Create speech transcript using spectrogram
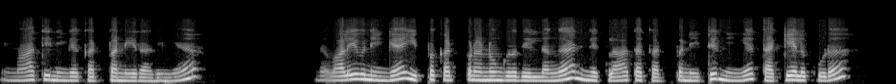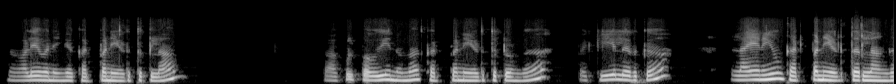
மாற்றி நீங்கள் கட் பண்ணிடாதீங்க இந்த வளைவு நீங்கள் இப்போ கட் பண்ணணுங்கிறது இல்லைங்க. நீங்கள் கிளாத்தை கட் பண்ணிவிட்டு நீங்கள் தைக்கையில் கூட இந்த வளைவை நீங்கள் கட் பண்ணி எடுத்துக்கலாம். காக்குள் பகுதியை நம்ம கட் பண்ணி எடுத்துட்டோங்க. இப்போ கீழே இருக்க லைனையும் கட் பண்ணி எடுத்துடலாங்க.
